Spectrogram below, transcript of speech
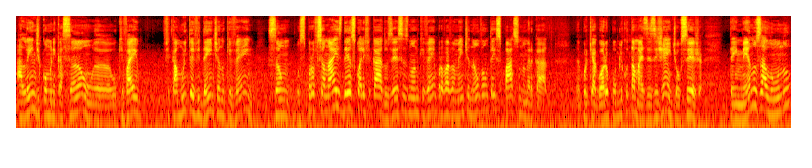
além de comunicação, uh, o que vai ficar muito evidente ano que vem são os profissionais desqualificados. Esses no ano que vem provavelmente não vão ter espaço no mercado, né? porque agora o público está mais exigente, ou seja, tem menos aluno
